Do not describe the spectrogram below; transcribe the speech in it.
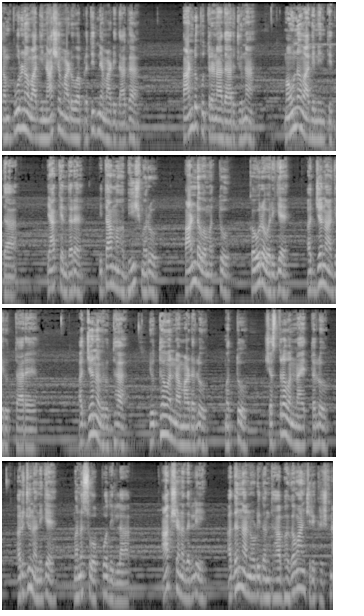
ಸಂಪೂರ್ಣವಾಗಿ ನಾಶ ಮಾಡುವ ಪ್ರತಿಜ್ಞೆ ಮಾಡಿದಾಗ ಪಾಂಡುಪುತ್ರನಾದ ಅರ್ಜುನ ಮೌನವಾಗಿ ನಿಂತಿದ್ದ. ಯಾಕೆಂದರೆ ಪಿತಾಮಹ ಭೀಷ್ಮರು ಪಾಂಡವ ಮತ್ತು ಕೌರವರಿಗೆ ಅಜ್ಜನಾಗಿರುತ್ತಾರೆ. ಅಜ್ಜನ ವಿರುದ್ಧ ಯುದ್ಧವನ್ನು ಮಾಡಲು ಮತ್ತು ಶಸ್ತ್ರವನ್ನು ಎತ್ತಲು ಅರ್ಜುನನಿಗೆ ಮನಸ್ಸು ಒಪ್ಪೋದಿಲ್ಲ. ಆ ಕ್ಷಣದಲ್ಲಿ ಅದನ್ನು ನೋಡಿದಂತಹ ಭಗವಾನ್ ಶ್ರೀಕೃಷ್ಣ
